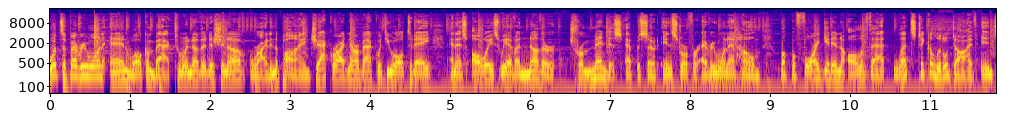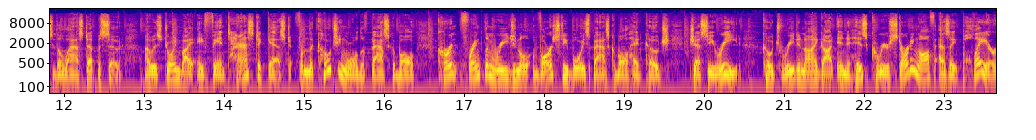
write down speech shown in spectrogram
What's up, everyone, and welcome back to another edition of Riding the Pine. Jack Ridenour back with you all today, and as always, we have another tremendous episode in store for everyone at home. But before I get into all of that, let's take a little dive into the last episode. I was joined by a fantastic guest from the coaching world of basketball, current Franklin Regional Varsity Boys basketball head coach Jesse Reed. Coach Reed and I got into his career starting off as a player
